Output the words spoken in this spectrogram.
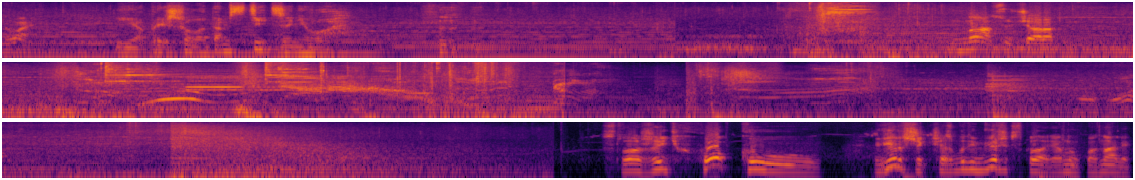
Давай. Я пришел отомстить за него. На, сучара. Ого. Сложить хоку. Виршик. Сейчас будем виршик складывать. А ну, погнали.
